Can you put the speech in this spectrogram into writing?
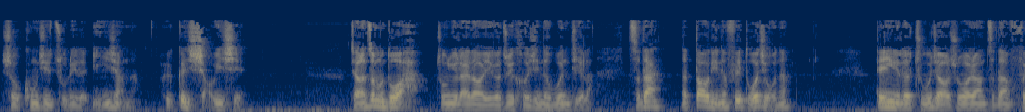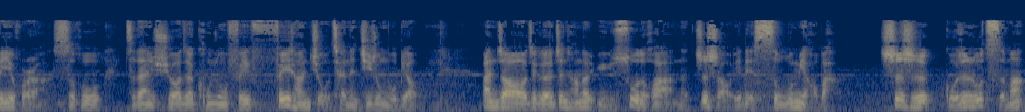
受空气阻力的影响呢会更小一些。讲了这么多啊，终于来到一个最核心的问题了：子弹那到底能飞多久呢？电影里的主角说让子弹飞一会儿啊，似乎子弹需要在空中飞非常久才能击中目标。按照这个正常的语速的话，那至少也得四五秒吧。事实果真如此吗？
